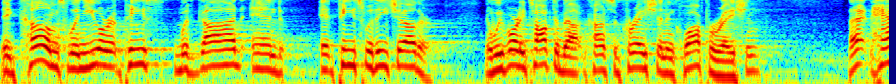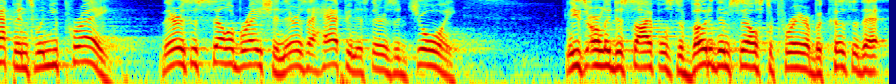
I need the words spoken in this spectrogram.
It comes when you are at peace with God and at peace with each other. And we've already talked about consecration and cooperation. That happens when you pray. There is a celebration, there is a happiness, there is a joy. These early disciples devoted themselves to prayer because of that.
